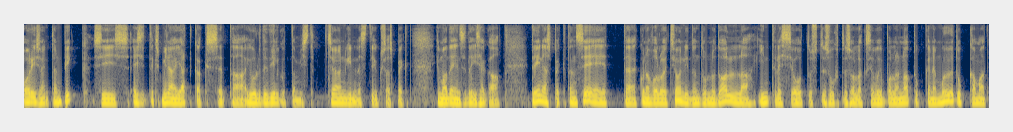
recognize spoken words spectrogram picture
horisont on pikk, siis esiteks mina jätkaks seda juurde tilgutamist see on kindlasti üks aspekt ja ma teen seda ise ka. teine aspekt on see, et äh, kuna valuatsioonid on tulnud alla, intressiootuste suhtes ollakse võib-olla natukene mõõdukamad.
